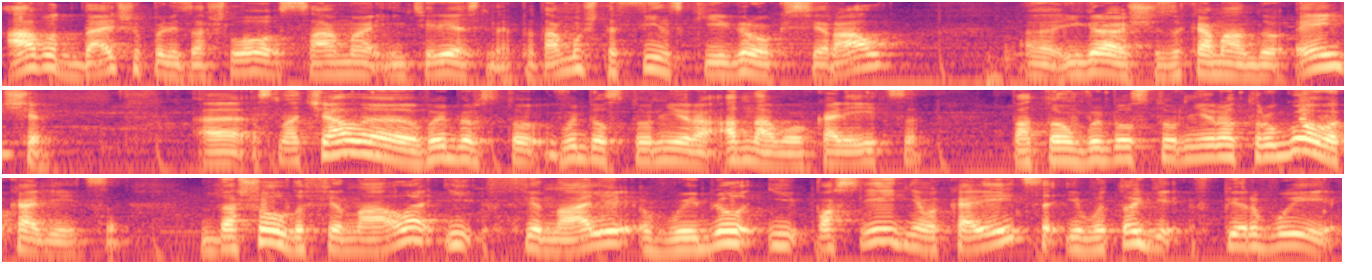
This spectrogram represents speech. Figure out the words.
А вот дальше произошло самое интересное, потому что финский игрок Сирал, э, играющий за команду Энчи, э, сначала выбил, выбил с турнира одного корейца, потом выбил с турнира другого корейца, дошел до финала и в финале выбил и последнего корейца, и в итоге впервые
